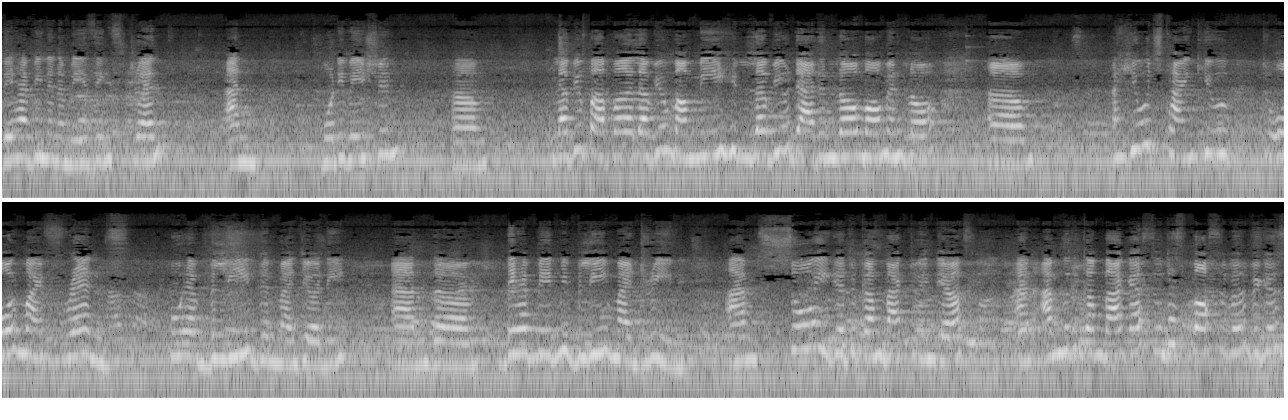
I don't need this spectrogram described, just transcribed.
They have been an amazing strength and motivation. Um, love you Papa, love you Mummy, love you Dad-in-law, Mom-in-law. Um, a huge thank you to all my friends who have believed in my journey and um, they have made me believe my dream. I'm so eager to come back to India and I'm going to come back as soon as possible because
